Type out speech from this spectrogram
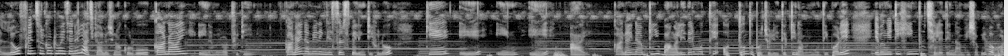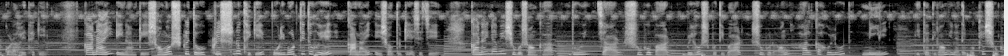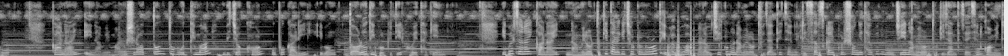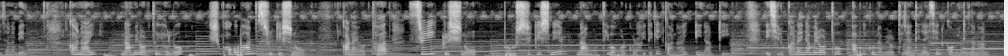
Hello friends welcome to my channel আজকে আলোচনা করব কানাই এই নামের অর্থটি। কানাই নামের ইংলিশের স্পেলিংটি হলো K A N A I Kanai নামটি বাঙালিদের মধ্যে অত্যন্ত প্রচলিত একটি নামের মধ্যে পড়ে এবং এটি হিন্দু ছেলেদের নাম হিসাবে ব্যবহার করা হয়ে থাকে। কানাই এই নামটি সংস্কৃত কৃষ্ণ থেকে পরিবর্তিত হয়ে কানাই এই শব্দটি এসেছে। কানাই নামের শুভ সংখ্যা দুই, চার শুভবার বৃহস্পতিবার, শুভ রং, হালকা হলুদ, নীল ইত্যাদি রং এনাদের পক্ষে শুভ। কানাই এই নামের মানুষেরা অত্যন্ত বুদ্ধিমান, বিচক্ষণ, উপকারী এবং দরদি প্রকৃতির হয়ে থাকেন। এবার জানাই কানাই নামের অর্থ কি, তার আগে ছোট অনুরোধ, এভাবেও আপনারাও যে কোনো নামের অর্থ জানতে চ্যানেলটি সাবস্ক্রাইব করে সঙ্গে থাকবেন এবং যে নামের অর্থটি জানতে চাইছেন কমেন্টে জানাবেন। কানাই নামের অর্থই হলো ভগবান শ্রীকৃষ্ণ। কানাই অর্থাৎ শ্রীকৃষ্ণ। প্রভু শ্রীকৃষ্ণের নাম অর্থে ব্যবহার করা হয়ে থাকে কানাই এই নামটি। এই ছিল কানাই নামের অর্থ। আপনি কোন নামের অর্থ জানতে চাইছেন কমেন্টে জানান।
